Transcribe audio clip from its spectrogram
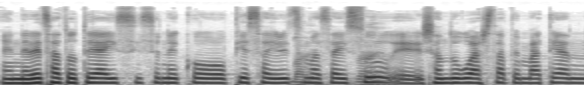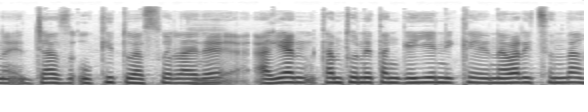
Niretzatotea izizeneko pieza juritzen bai, bazaizu, bai. Eh, esan dugu astapen batean jazz ukitu zuela ere, mm. agian kantu honetan gehienik eh, nabaritzen da?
